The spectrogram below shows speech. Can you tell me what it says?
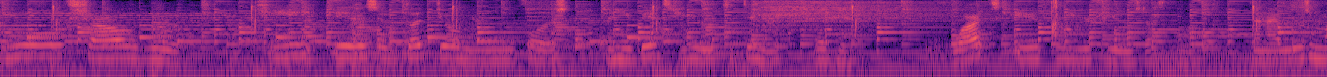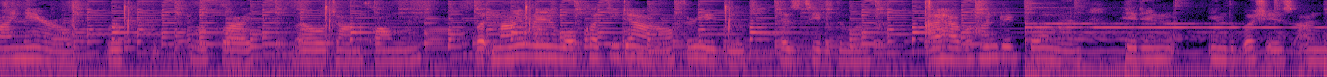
you shall rue it. He is a good yeoman in the forest, and he bids you to dinner with him. What if we refuse? asked the monk. Then I lose my arrow, replied Little John calmly. But my men will cut you down, all three of you, hesitated the monk. I have a hundred bowmen hidden in the bushes on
